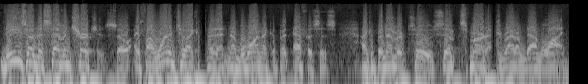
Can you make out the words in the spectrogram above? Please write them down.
these are the seven churches. So if I wanted to, I could put at number one, I could put Ephesus. I could put number two, Smyrna, and write them down the line.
